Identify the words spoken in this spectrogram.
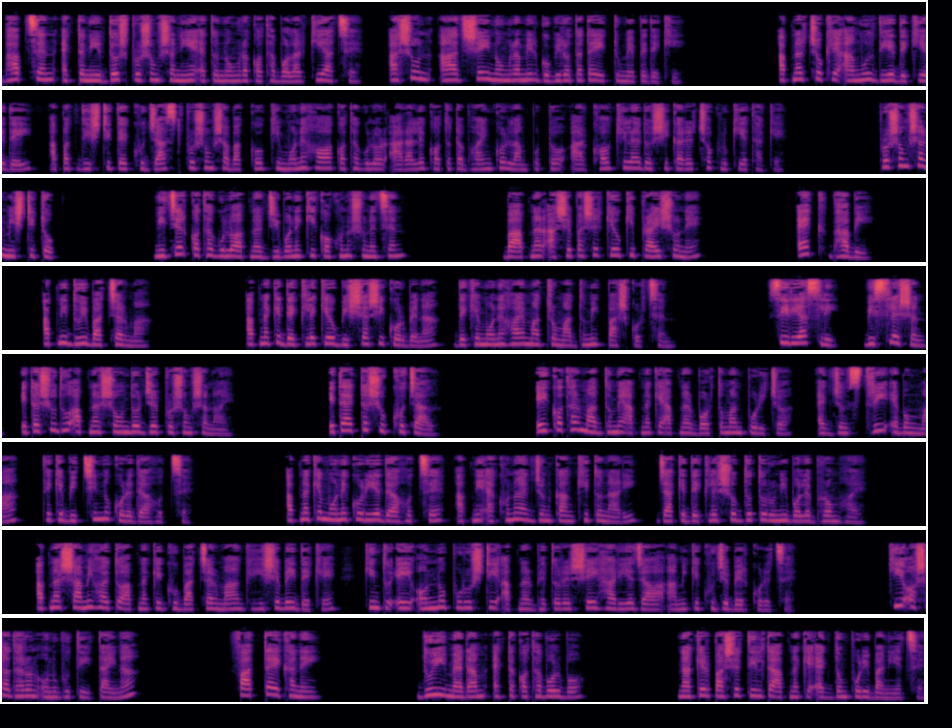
ভাবছেন, একটা নির্দোষ প্রশংসা নিয়ে এত নোংরা কথা বলার কি আছে? আসুন, আজ সেই নোংরামির গভীরতাটাই একটু মেপে দেখি। আপনার চোখে আঙুল দিয়ে দেখিয়ে দেই, আপাত দৃষ্টিতে খুজাস্ট প্রশংসা বাক্য কি মনে হওয়া কথাগুলোর আড়ালে কতটা ভয়ঙ্কর লাম্পট্য আর খলখিলায় শিকারের চোখ লুকিয়ে থাকে। প্রশংসার মিষ্টি টোপ। নিচের কথাগুলো আপনার জীবনে কি কখনো শুনেছেন? বা আপনার আশেপাশের কেউ কি প্রায় শোনে? এক, ভাবি। আপনি দুই বাচ্চার মা। আপনাকে দেখলে কেউ বিশ্বাসই করবে না, দেখে মনে হয় মাত্র মাধ্যমিক পাশ করছেন। সিরিয়াসলি। বিশ্লেষণ, এটা শুধু আপনার সৌন্দর্যের প্রশংসা নয়। এটা একটা সূক্ষ্ম চাল। এই কথার মাধ্যমে আপনাকে আপনার বর্তমান পরিচয়, একজন স্ত্রী এবং মা, থেকে বিচ্ছিন্ন করে দেওয়া হচ্ছে। আপনাকে মনে করিয়ে দেওয়া হচ্ছে, আপনি এখনও একজন কাঙ্ক্ষিত নারী, যাকে দেখলে সদ্য তরুণী বলে ভ্রম হয়। আপনার স্বামী হয়তো আপনাকে ঘু বাচ্চার মা হিসেবেই দেখে, কিন্তু এই অন্য পুরুষটি আপনার ভেতরের সেই হারিয়ে যাওয়া আমিকে খুঁজে বের করেছে। কি অসাধারণ অনুভূতি, তাই না? ফাঁদটা এখানেই। দুই, ম্যাডাম, একটা কথা বলব। নাকের পাশের তিলটা আপনাকে একদম পরি বানিয়েছে।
